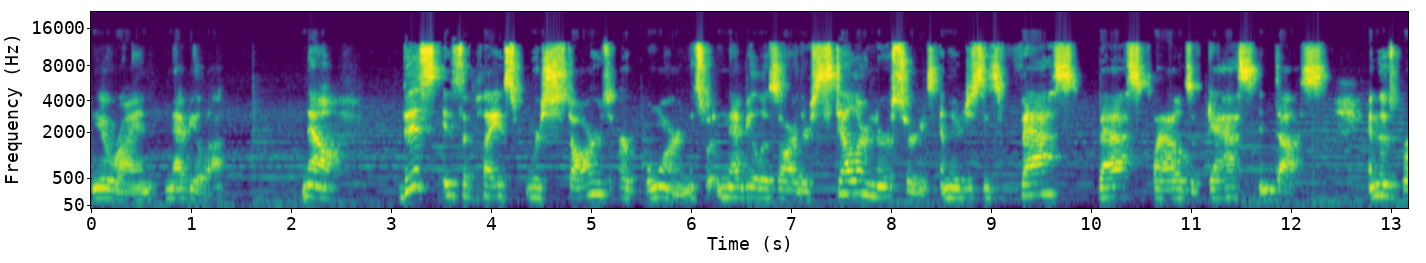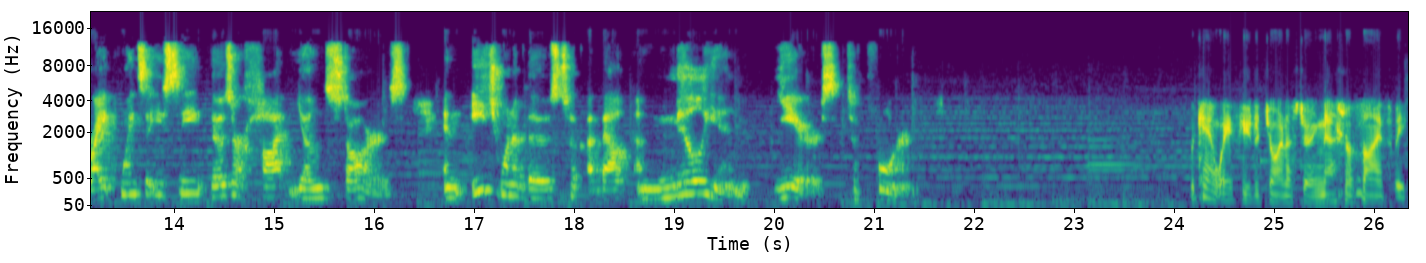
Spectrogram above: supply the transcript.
the Orion Nebula. Now, this is the place where stars are born. That's what nebulas are. They're stellar nurseries, and they're just these vast, vast clouds of gas and dust. And those bright points that you see, those are hot young stars. And each one of those took about a million years to form. We can't wait for you to join us during National Science Week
